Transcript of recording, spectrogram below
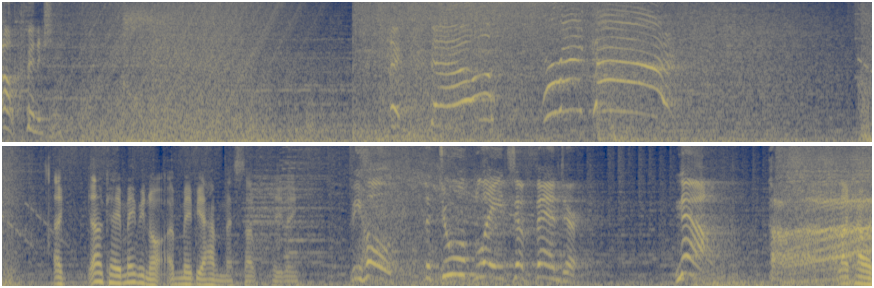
I'll finish it. Excel Breaker! Uh, okay, maybe not. Uh, Maybe I haven't messed up completely. Behold, the dual blades of Vander. Now, I like how I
